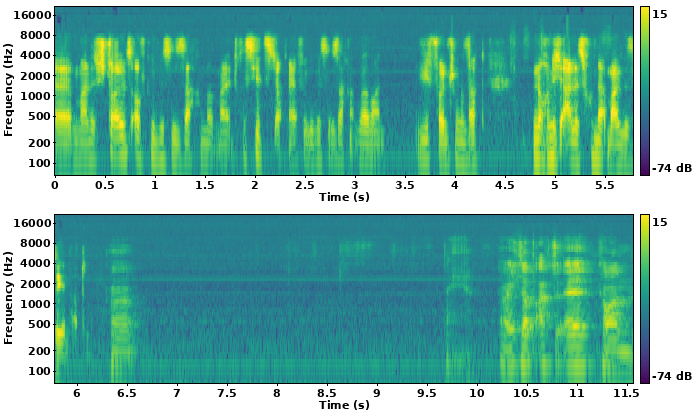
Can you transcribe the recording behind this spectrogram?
äh, man ist stolz auf gewisse Sachen und man interessiert sich auch mehr für gewisse Sachen, weil man, wie vorhin schon gesagt, noch nicht alles hundertmal gesehen hat. Ja. Naja. Aber ich glaube, aktuell kann man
